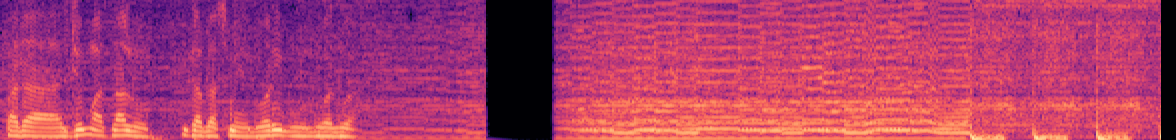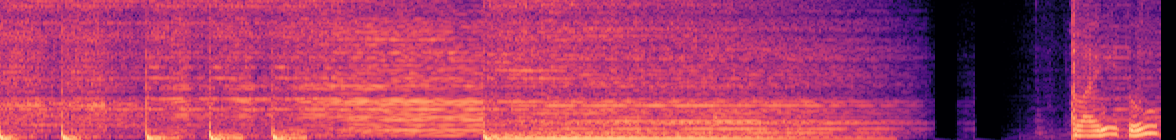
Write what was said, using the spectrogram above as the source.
pada Jumat lalu 13 Mei 2022. Selain itu,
